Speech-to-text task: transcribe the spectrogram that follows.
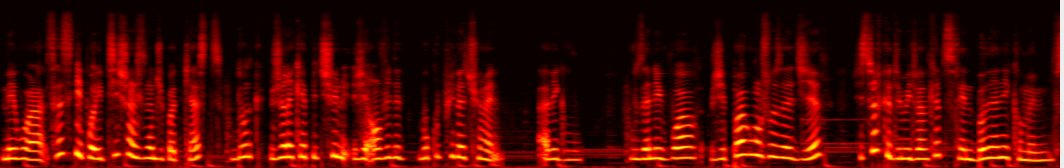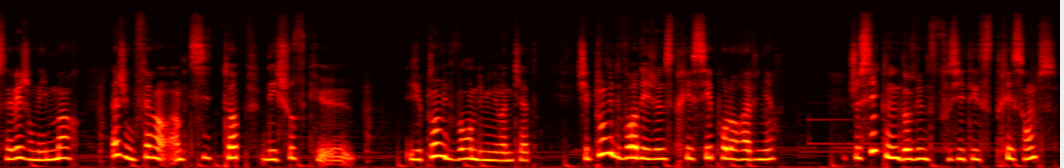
Mais voilà, ça c'était pour les petits changements du podcast. Donc je récapitule, j'ai envie d'être beaucoup plus naturel avec vous. Vous allez voir, j'ai pas grand chose à dire. J'espère que 2024 serait une bonne année quand même. Vous savez, j'en ai marre. Là, je vais vous faire un, un petit top des choses que j'ai plus envie de voir en 2024. J'ai plus envie de voir des jeunes stressés pour leur avenir. Je sais qu'on est dans une société stressante,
